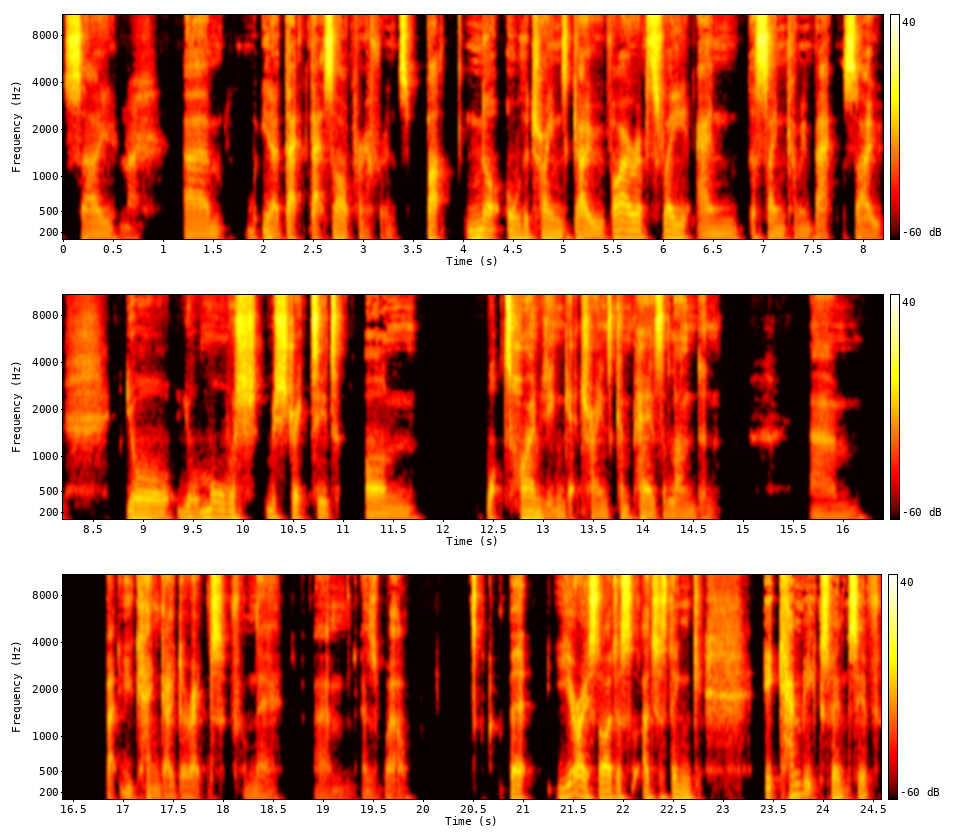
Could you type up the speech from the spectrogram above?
So No. um, you know that that's our preference. But not all the trains go via Ebbsfleet, and the same coming back. So you're you're more res- restricted on what times you can get trains compared to London. Um, but you can go direct from there um, as well. But Eurostar, I just I just think it can be expensive,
